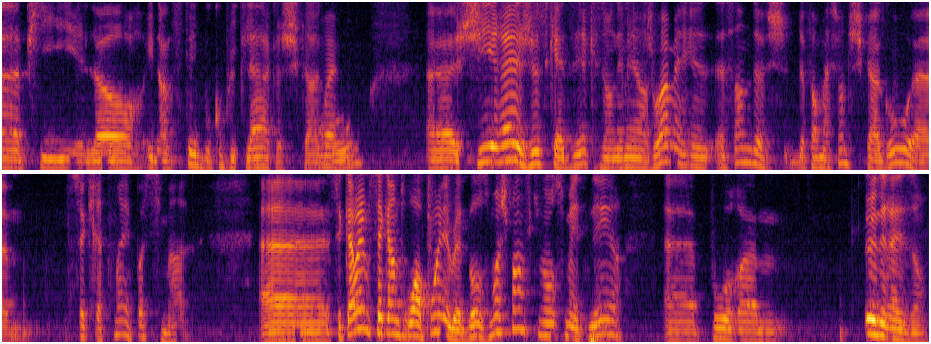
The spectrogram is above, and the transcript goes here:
Euh, puis leur identité est beaucoup plus claire que Chicago. Euh, j'irais jusqu'à dire qu'ils ont des meilleurs joueurs, mais le centre de, formation de Chicago, euh, secrètement, n'est pas si mal. c'est quand même 53 points les Red Bulls. Moi, je pense qu'ils vont se maintenir pour une raison.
